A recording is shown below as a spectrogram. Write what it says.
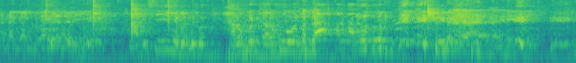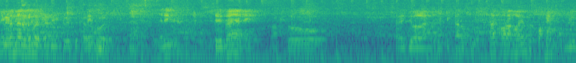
Ada gangguannya dari tadi sih nyebut-nyebut karuhun karuhun datang karuhun enggak, enggak, enggak, ini ini benar. Tadi Jadi ceritanya nih, waktu saya jualan keripik kargo, kan orang lain tuh pakai mobil.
